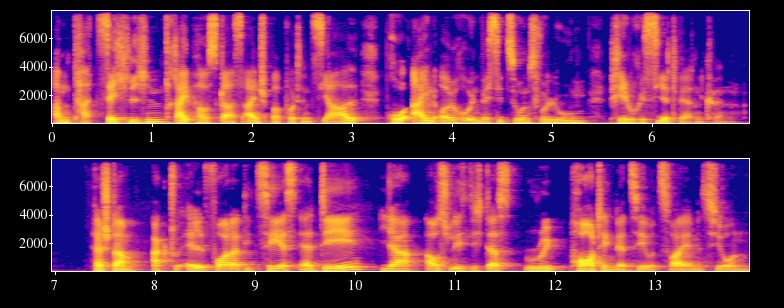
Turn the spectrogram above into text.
am tatsächlichen Treibhausgaseinsparpotenzial pro 1 Euro Investitionsvolumen priorisiert werden können. Herr Stamm, aktuell fordert die CSRD ja ausschließlich das Reporting der CO2-Emissionen.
